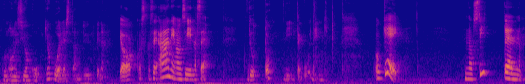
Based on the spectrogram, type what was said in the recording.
Kun olisi joku, joku edes tämän tyyppinen. Joo, koska se ääni on siinä se juttu. Niin. Te kuitenkin. Okei. No sitten...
